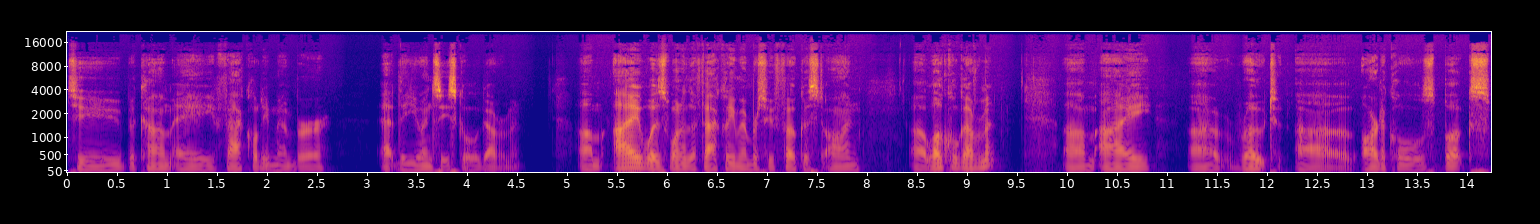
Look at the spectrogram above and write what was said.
to become a faculty member at the UNC School of Government. Um, I was one of the faculty members who focused on uh, local government. Um, I uh, wrote uh, articles, books,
